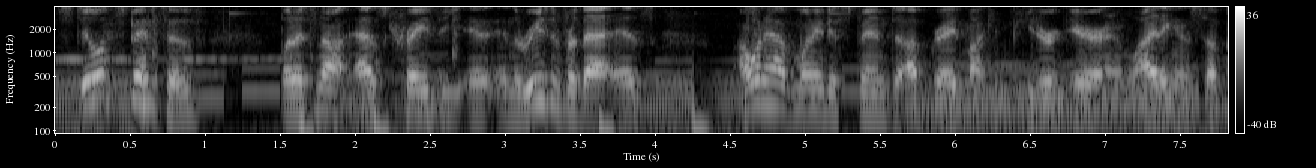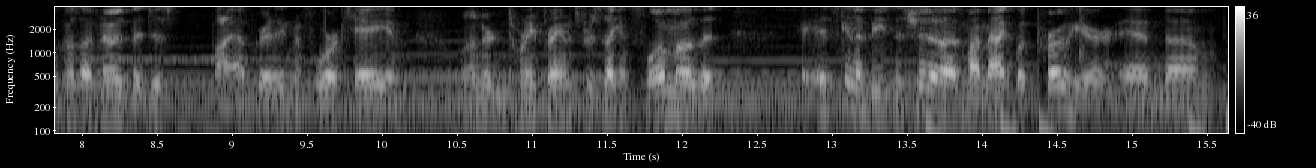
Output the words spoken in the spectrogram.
still expensive, but it's not as crazy. And the reason for that is I want to have money to spend to upgrade my computer gear and lighting and stuff because I know that just by upgrading to 4K and 120 frames per second slow mo that it's going to beat the shit out of my MacBook Pro here. And um,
